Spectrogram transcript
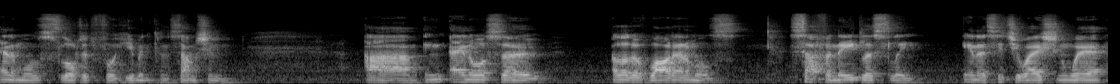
animals slaughtered for human consumption um, and also a lot of wild animals suffer needlessly in a situation where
